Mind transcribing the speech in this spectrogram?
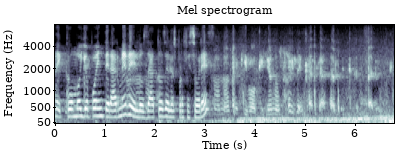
de cómo yo puedo enterarme de los datos de los profesores. No, no se equivoque, yo no soy la encargada de transparencia.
